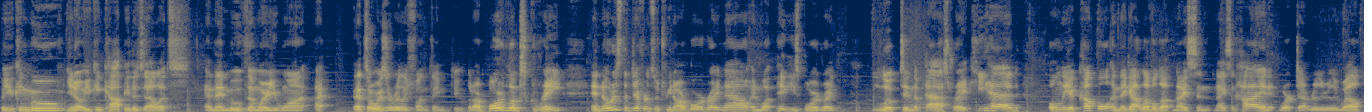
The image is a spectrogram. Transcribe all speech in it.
But you can move, you know, you can copy the Zealots and then move them where you want. I, that's always a really fun thing to do. But our board looks great, and notice the difference between our board right now and what Piggy's board right looked in the past. Right, he had only a couple, and they got leveled up nice and nice and high, and it worked out really really well.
